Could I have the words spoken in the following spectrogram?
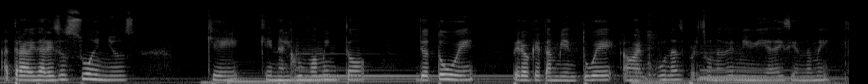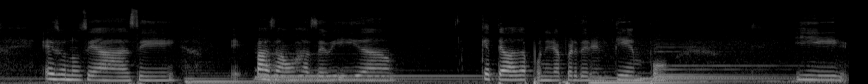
a atravesar esos sueños que, que en algún momento yo tuve pero que también tuve a algunas personas en mi vida diciéndome, eso no se hace, eh, pasa hojas de vida, que te vas a poner a perder el tiempo. Y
